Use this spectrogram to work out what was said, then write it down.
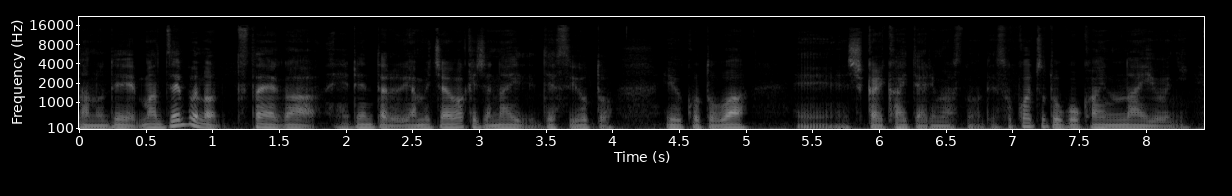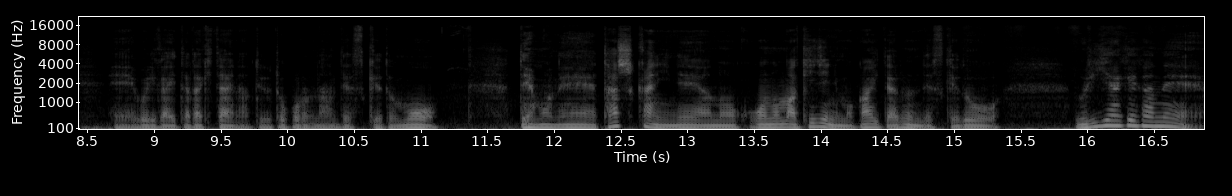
なので、まあ、全部の TSUTAYA がレンタルやめちゃうわけじゃないですよということは、えー、しっかり書いてありますのでそこはちょっと誤解のないように、えー、ご理解いただきたいなというところなんですけどもでもね確かにねあのここのまあ記事にも書いてあるんですけど売り上げがね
